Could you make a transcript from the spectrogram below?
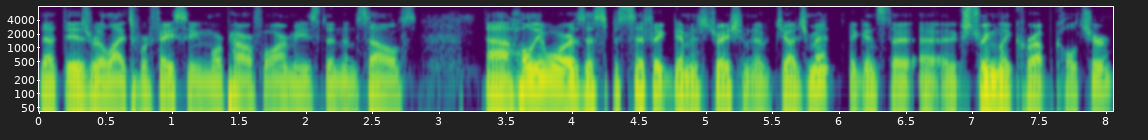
that the Israelites were facing more powerful armies than themselves. Uh, holy war is a specific demonstration of judgment against a, a, an extremely corrupt culture.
